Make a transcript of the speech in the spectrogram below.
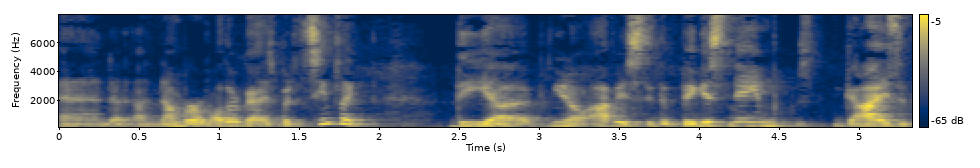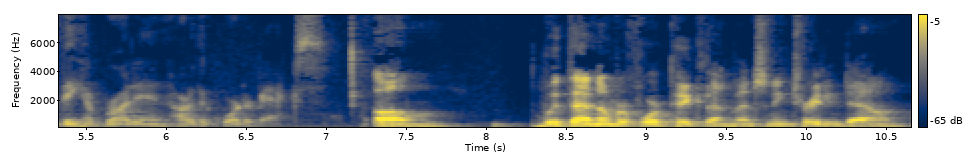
and a, a number of other guys. But it seems like the uh, you know obviously the biggest name guys that they have brought in are the quarterbacks. Um, with that number four pick, then mentioning trading down,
